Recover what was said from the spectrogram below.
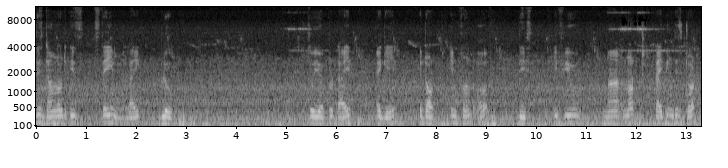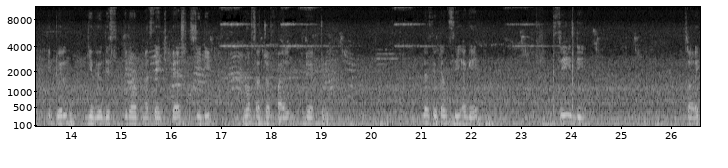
this download is same like blue. So you have to type again a dot in front of this. If you not typing this dot it will give you this error message bash cd no such a file directory. This you can see again cd. Sorry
